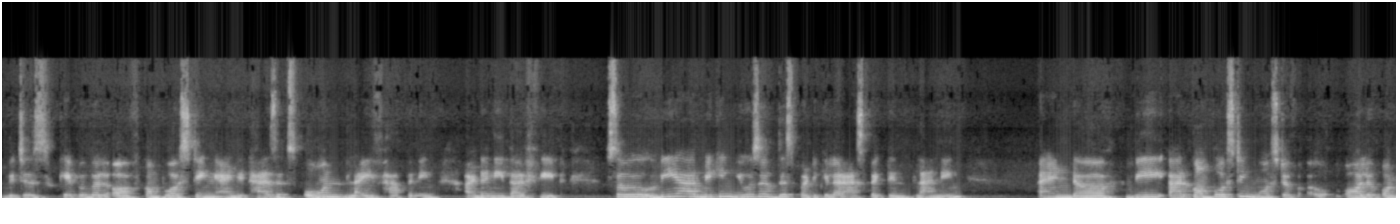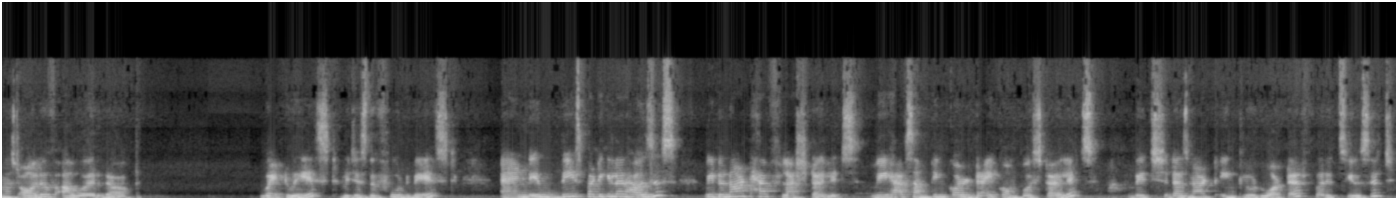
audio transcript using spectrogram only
which is capable of composting and it has its own life happening underneath our feet. So we are making use of this particular aspect in planning, and uh, we are composting most of all of almost all of our uh, wet waste, which is the food waste. And in these particular houses, we do not have flush toilets. We have something called dry compost toilets, which does not include water for its usage.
